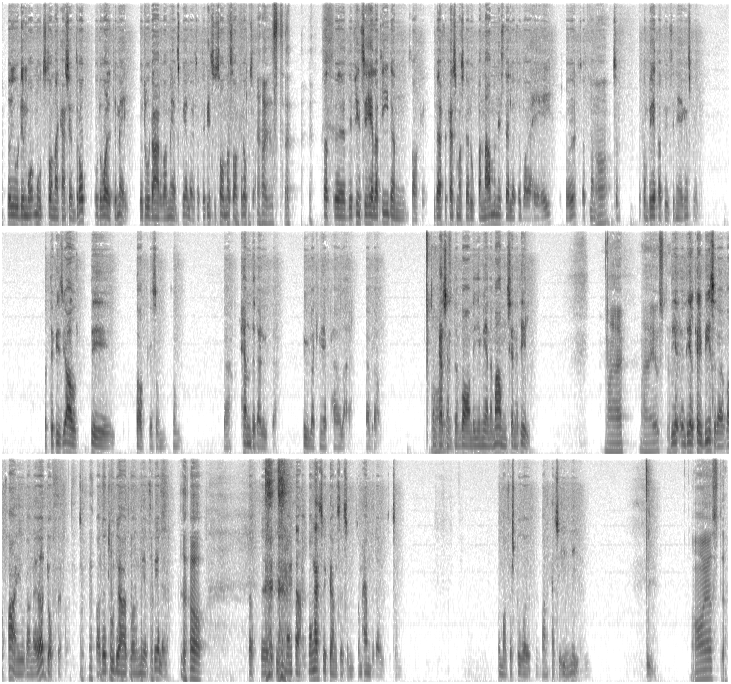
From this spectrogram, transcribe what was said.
Då gjorde motståndaren kanske en dropp och då var det till mig. Då trodde han att det var medspelare. Så det finns ju sådana saker också. Ja, just det. Så att eh, det finns ju hela tiden saker. Därför kanske man ska ropa namn istället för bara hej hej. Så att man ja. så att de vet att det är sin egen spelare. Så att det finns ju alltid saker som, som ja, händer där ute. Fula knep här och där, överallt. Som ja, kanske inte en vanlig gemene man känner till. Nej, nej just det. En del kan ju bli sådär, vad fan gjorde han droppet för? Ja, då trodde han att det var en medspelare. Ja. Så att, eh, det finns många, många sekvenser som, som händer där ute som, som man förstår när man kanske är inne i det. Ja, just det.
